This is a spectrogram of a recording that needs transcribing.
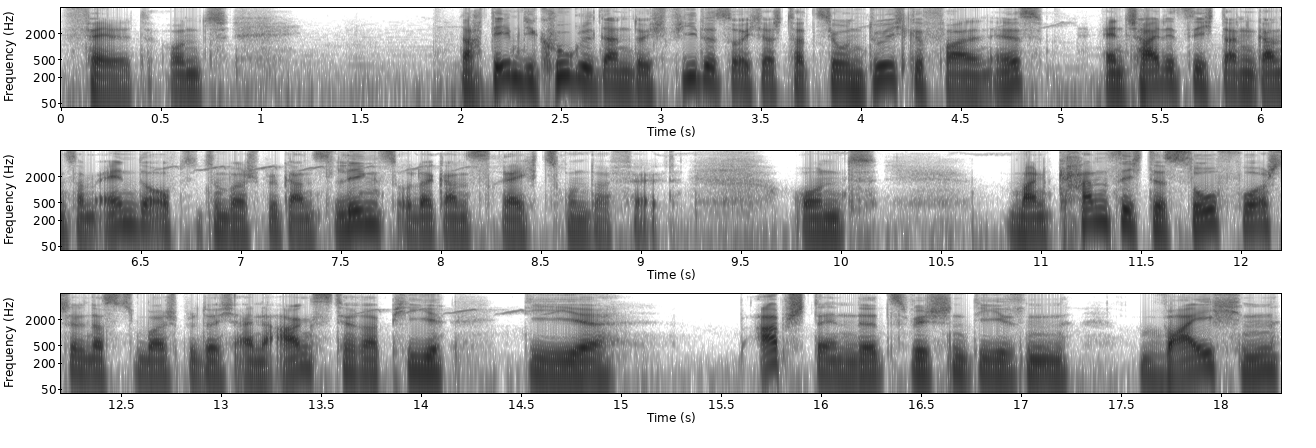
fällt. Und Nachdem die Kugel dann durch viele solcher Stationen durchgefallen ist, entscheidet sich dann ganz am Ende, ob sie zum Beispiel ganz links oder ganz rechts runterfällt. Und man kann sich das so vorstellen, dass zum Beispiel durch eine Angsttherapie die Abstände zwischen diesen Weichen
